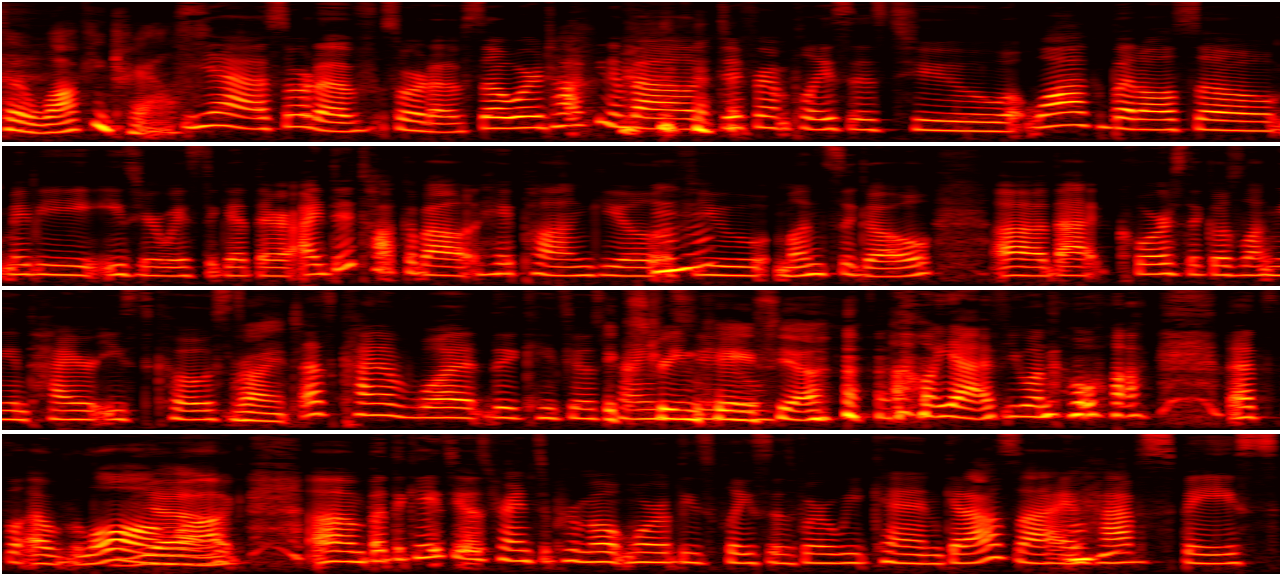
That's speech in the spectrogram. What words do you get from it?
So walking trails. Yeah, sort of, sort of. So we're talking about different places to walk, but also maybe easier ways to get there. I did talk about Haeparanggil Mm-hmm. a few months ago. Uh, that course that goes along the entire East Coast. Right. That's kind of what the KTO is trying Extreme to. Extreme case, yeah. Oh yeah, if you want to walk, that's a long Yeah. walk. Um, but the KTO is trying to promote more of these places where we can get outside, Mm-hmm. have space,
